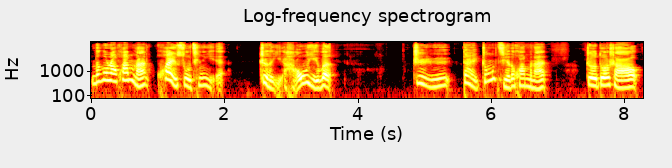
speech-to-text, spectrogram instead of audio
能够让花木兰快速清野，这也毫无疑问。至于带终结的花木兰，这多少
